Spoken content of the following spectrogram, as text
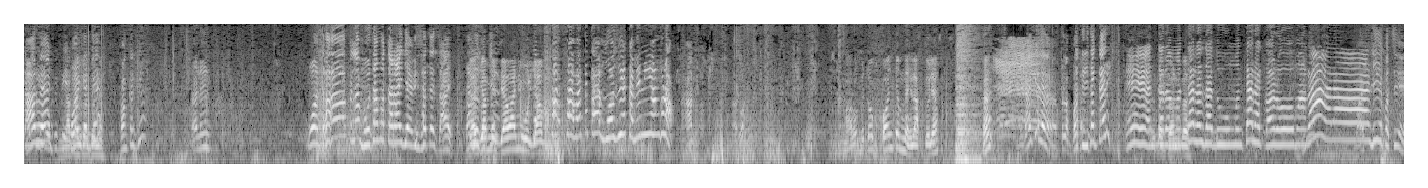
સારું હે. અને મોઢા પેલા મોઢામાં તરાઈ દેવી છે તે જાય તારે દરિયા મેલ દેવાની ઓળિયામ તા- તાવા તો તમે નહીં આંગળો. મારો બેટો કોણ તેમ નહીં લાગતો લ્યા? હા? કાંઈ કે પેલા કરી? એ અંતર મંતર જાદુ મંતર કરો મારા પછી.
